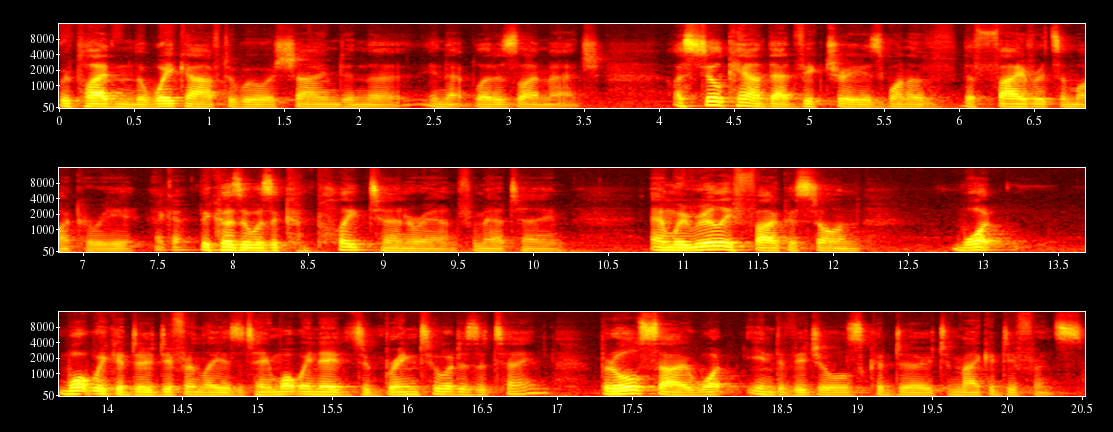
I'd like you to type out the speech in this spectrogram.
We played them the week after we were shamed in the in that Bledisloe match. I still count that victory as one of the favourites of my career Okay. because it was a complete turnaround from our team, and we really focused on what what we could do differently as a team, what we needed to bring to it as a team, but also what individuals could do to make a difference.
